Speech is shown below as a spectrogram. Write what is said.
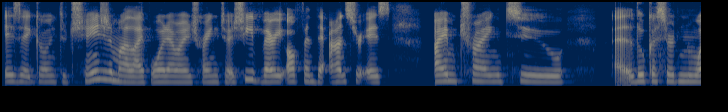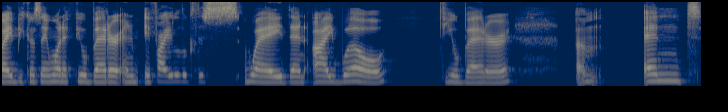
is it going to change in my life? What am I trying to achieve? Very often the answer is I'm trying to uh, look a certain way because I want to feel better. And if I look this way, then I will feel better. Um, and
